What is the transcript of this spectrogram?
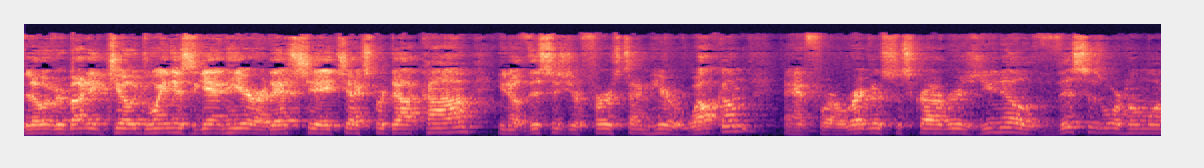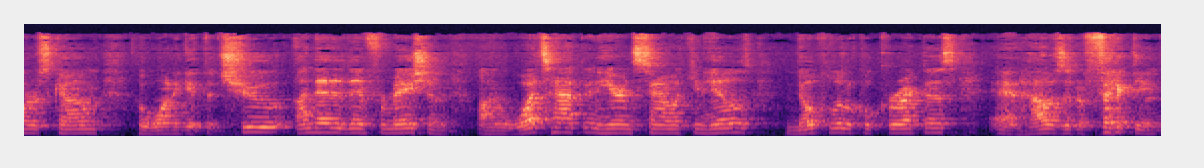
Hello everybody, Joe Duenas again here at sjhexpert.com. You know, this is your first time here, welcome. And for our regular subscribers, you know this is where homeowners come who want to get the true, unedited information on what's happening here in San Joaquin Hills, no political correctness, and how is it affecting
